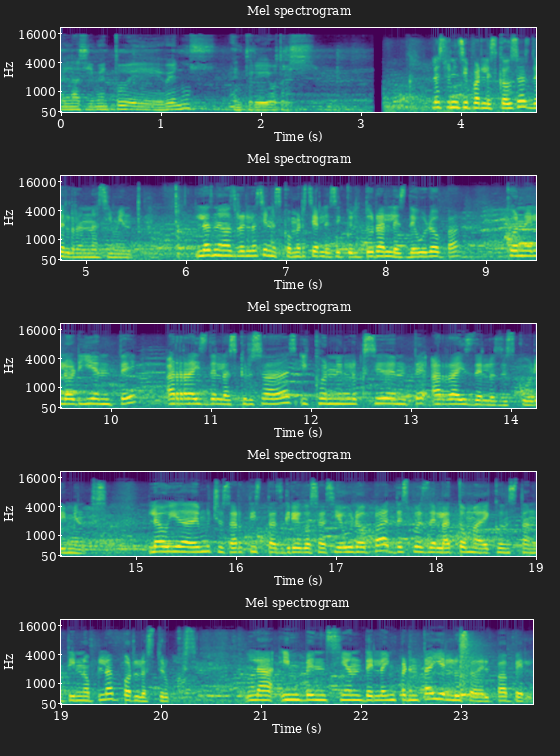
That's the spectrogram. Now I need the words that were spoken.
el nacimiento de Venus, entre otras. Las principales causas del Renacimiento. Las nuevas relaciones comerciales y culturales de Europa con el Oriente a raíz de las cruzadas y con el Occidente a raíz de los descubrimientos. La huida de muchos artistas griegos hacia Europa después de la toma de Constantinopla por los trucos. La invención de la imprenta y el uso del papel.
